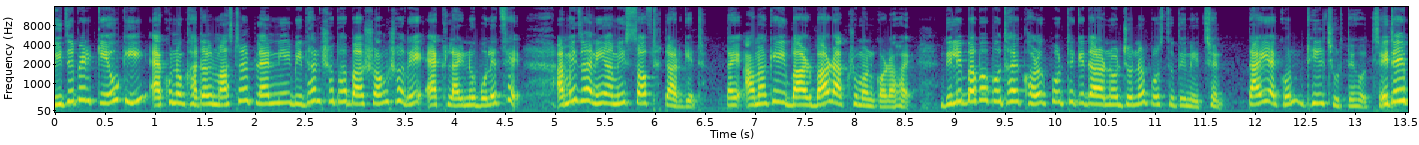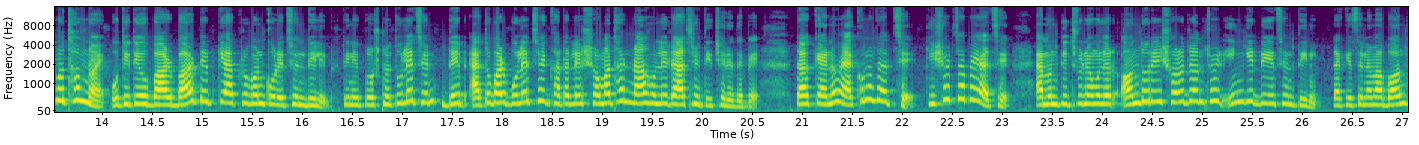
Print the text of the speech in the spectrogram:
বিজেপির কেউ কি এখনও ঘাটাল মাস্টার প্ল্যান নিয়ে বিধানসভা বা সংসদে এক লাইনও বলেছে? আমি জানি আমি সফট টার্গেট তাই আমাকেই বারবার আক্রমণ করা হয়। দিলীপ বাবু বোধহয় খড়গপুর থেকে দাঁড়ানোর জন্য প্রস্তুতি নিচ্ছেন। তাই এখন ঢিল ছুটতে হচ্ছে। এটাই প্রথম নয়, অতীতেও বারবার দেবকে আক্রমণ করেছেন দিলীপ। তিনি প্রশ্ন তুলেছেন, দেব এতবার বলেছে ঘাটালের সমাধান না হলে রাজনীতি ছেড়ে দেবে। তা কেন এখনও যাচ্ছে? কিসের চাপে আছে? এমনকি তৃণমূলের অন্দরে ষড়যন্ত্রের ইঙ্গিত দিয়েছেন তিনি। তাকে সিনেমা বন্ধ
